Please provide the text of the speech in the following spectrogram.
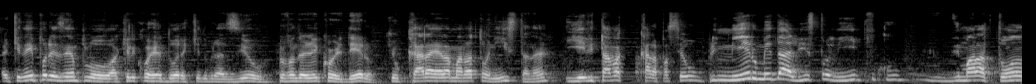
É que nem, por exemplo, aquele corredor aqui do Brasil, o Vanderlei Cordeiro, que o cara era maratonista, né? E ele tava, cara, pra ser o primeiro medalhista olímpico de maratona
